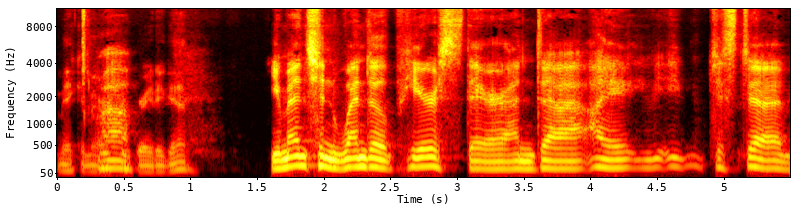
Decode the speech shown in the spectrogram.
"Make America wow. Great Again." You mentioned Wendell Pierce there, and uh, I just uh,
